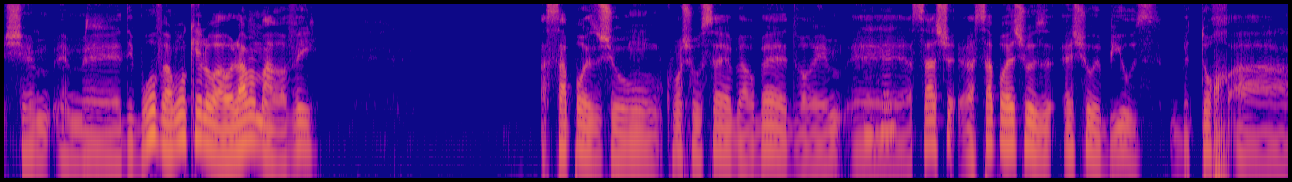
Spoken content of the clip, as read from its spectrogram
שהם הם, uh, דיברו ואמרו כאילו, העולם המערבי עשה פה איזשהו, כמו שהוא עושה בהרבה דברים, mm-hmm. עשה, עשה פה איזשהו, איזשהו abuse בתוך ה...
